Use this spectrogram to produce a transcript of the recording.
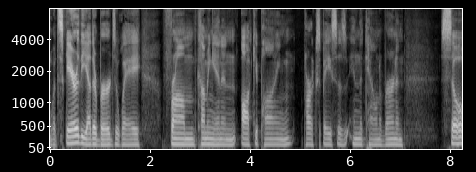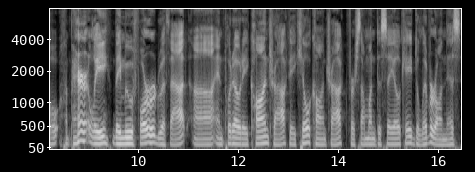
would scare the other birds away from coming in and occupying park spaces in the town of Vernon. So apparently they moved forward with that uh, and put out a contract, a kill contract for someone to say, okay, deliver on this.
